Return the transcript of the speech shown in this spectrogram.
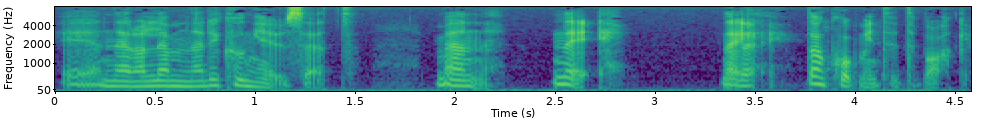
eh, när de lämnade kungahuset. Men nej, nej, nej, de kom inte tillbaka.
